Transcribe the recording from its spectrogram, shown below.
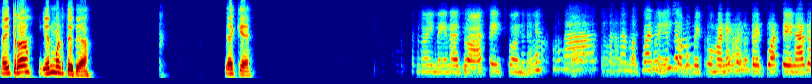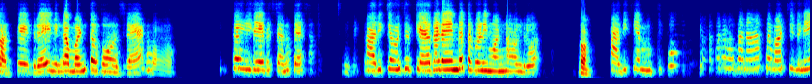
ಚೈತ್ರ ಏನ್ ಮಾಡ್ತಾ ಇದ್ಯಾ? ಯಾಕೆ? ಇನ್ನೇನಾದ್ರೂ ಆಸೆ ಇತ್ತು ಅಂದ್ರೆ? ಕೈ ತಗೋಬೇಕು ಮನೆ ಕಟ್ಬೇಕು ಅಂತ ಏನಾದ್ರು ಅರ್ಥ ಇದ್ರೆ ಇಲ್ಲಿಂದ ಮಣ್ ತಗೋದ್ರೆ ಕೈ ಇರುತ್ತಂತೆ ಅದಕ್ಕೆ ಒಂಚೂರು ಕೆಳಗಡೆಯಿಂದ ತಗೊಳ್ಳಿ ಮಣ್ಣು ಅಂದ್ರು. ಅದಕ್ಕೆ ಹೋಗೋಣ ಅಂತ ಮಾಡ್ತಿದೀನಿ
